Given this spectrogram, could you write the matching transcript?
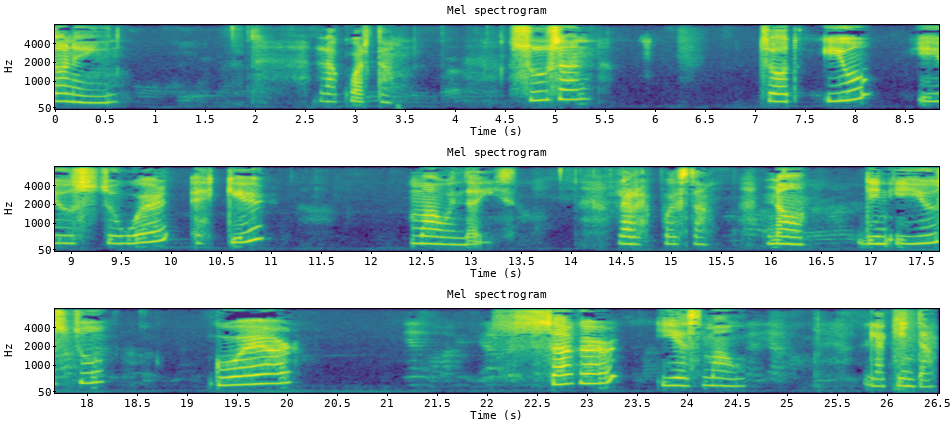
donate. La cuarta. Susan thought you used to wear skirt nowadays? La respuesta, no, didn't used to wear soccer y small. La quinta,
